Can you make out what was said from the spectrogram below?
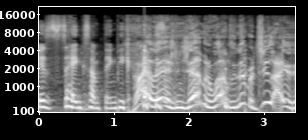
is saying something because Hi, ladies and gentlemen. Welcome to number two. I,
